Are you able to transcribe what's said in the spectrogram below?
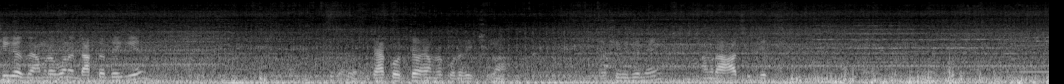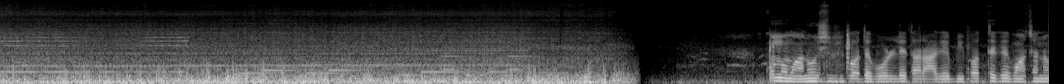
ঠিক আছে, আমরা ওখানে ডাক্তার দেখিয়ে যা করতে হয় আমরা করে দিচ্ছিলাম। অসুবিধা নেই, আমরা আছি, দেখছি। কোনো মানুষ বিপদে পড়লে তার আগে বিপদ থেকে বাঁচানো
